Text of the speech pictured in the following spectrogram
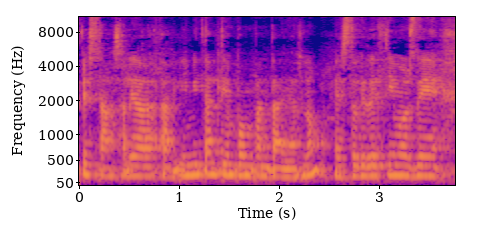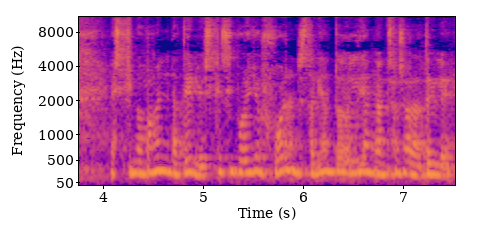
Está, salir al azar, limita el tiempo en pantallas, ¿no? Esto que decimos de, es que no pagan la tele, es que si por ellos fueran, estarían todo el día enganchados a la tele.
